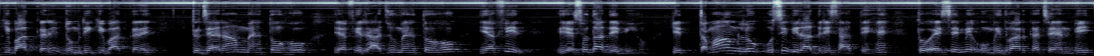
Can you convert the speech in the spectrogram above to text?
की बात करें, डुमरी की बात करें तो जयराम महतो हो या फिर राजू महतो हो या फिर यशोदा देवी हो ये तमाम लोग उसी बिरादरी से आते हैं। तो ऐसे में उम्मीदवार का चयन भी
